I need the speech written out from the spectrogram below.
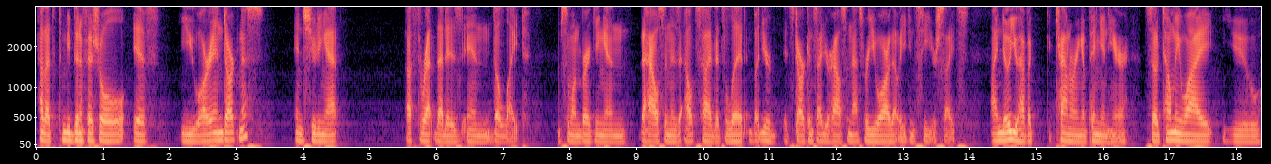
how that can be beneficial if you are in darkness and shooting at a threat that is in the light. Someone breaking in the house and is outside that's lit, but you're it's dark inside your house and that's where you are. That way you can see your sights. I know you have a countering opinion here, so tell me why you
